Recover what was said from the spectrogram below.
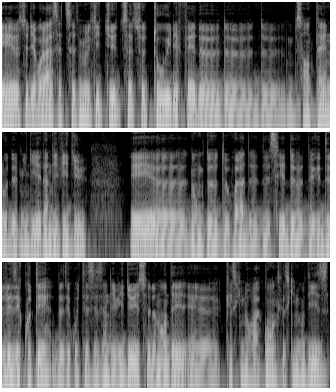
et se dire voilà cette, cette multitude, ce tout il est fait de, de, de centaines ou de milliers d'individus et euh, donc de, de voilà de- d'essayer de, de, les écouter, d'écouter ces individus et se demander euh, qu'est-ce qu'ils nous racontent, qu'est-ce qu'ils nous disent.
